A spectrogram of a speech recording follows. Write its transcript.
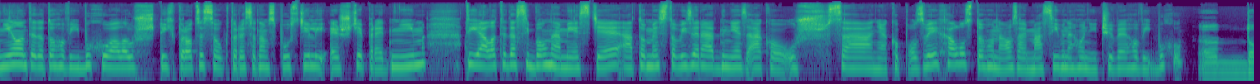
nielen teda toho výbuchu, ale už tých procesov, ktoré sa tam spustili ešte pred ním. Ty ale teda si bol na mieste a to mesto vyzerá dnes ako už sa nejako pozviechalo z toho naozaj masívneho ničivého výbuchu? E, do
